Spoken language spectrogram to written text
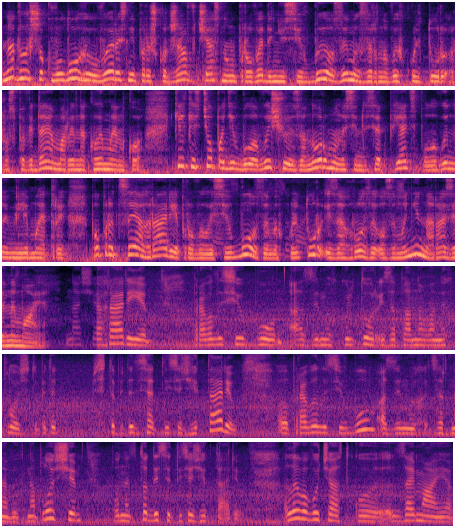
Надлишок вологи у вересні перешкоджав вчасному проведенню сівби озимих зернових культур, розповідає Марина Клименко. Кількість опадів була вищою за норму на 75,5 мм. Попри це, аграрії провели сівбу озимих культур і загрози озимині наразі немає. Наші аграрії провели сівбу азимих культур і запланованих площ 150 тисяч гектарів. е, Провели сівбу азимих зернових на площі понад 110 тисяч гектарів. Левову частку займає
